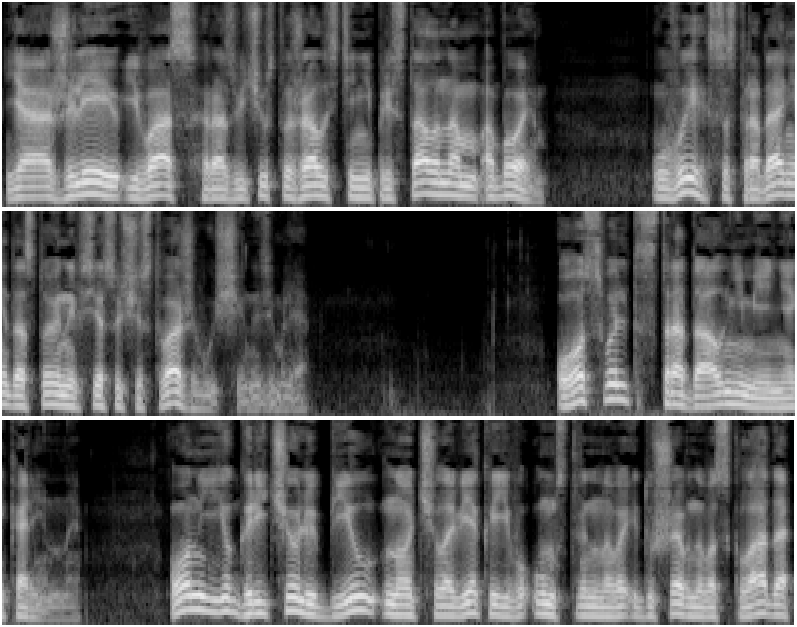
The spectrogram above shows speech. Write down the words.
Я жалею и вас, разве чувство жалости не пристало нам обоим? Увы, сострадания достойны все существа, живущие на земле. Освальд страдал не менее Каринны. Он ее горячо любил, но человека его умственного и душевного склада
